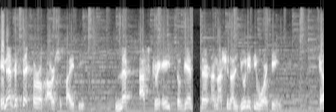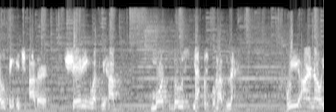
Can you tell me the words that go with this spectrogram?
In every sector of our society, let us create together a national unity working, helping each other, sharing what we have, more to those people who have less. We are now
